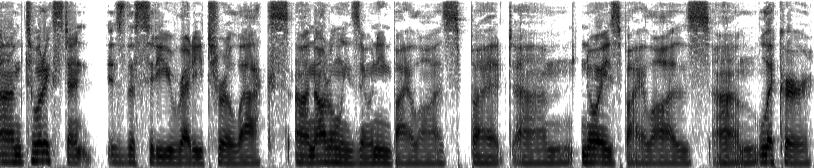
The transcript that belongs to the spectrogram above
um, to what extent is the city ready to relax uh, not only zoning bylaws, but um, noise bylaws, um, liquor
